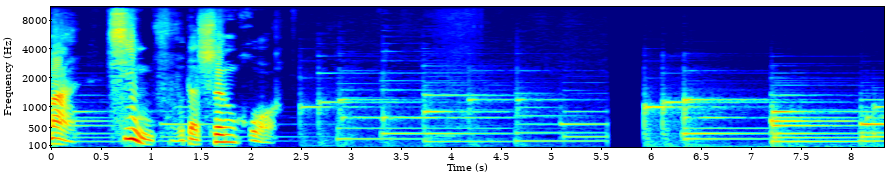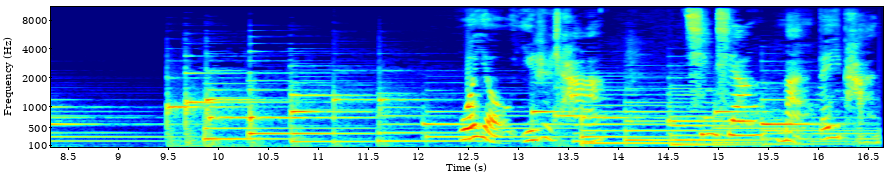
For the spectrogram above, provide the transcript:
漫、幸福的生活。我有一日茶，清香满杯盘。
